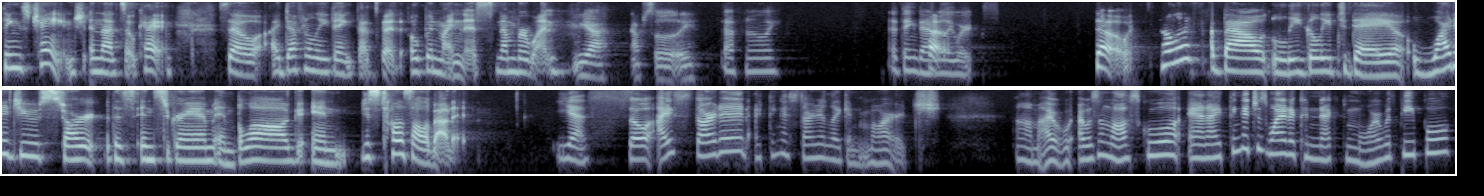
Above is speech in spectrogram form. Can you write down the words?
things change and that's okay. So, I definitely think that's good. Open-mindedness number 1. Yeah, absolutely. Definitely. I think that Oh. really works. So, tell us about Legally Today. Why did you start this Instagram and blog? And just tell us all about it. Yes. So I started, I think I started like in March. Um, I was in law school and I think I just wanted to connect more with people.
